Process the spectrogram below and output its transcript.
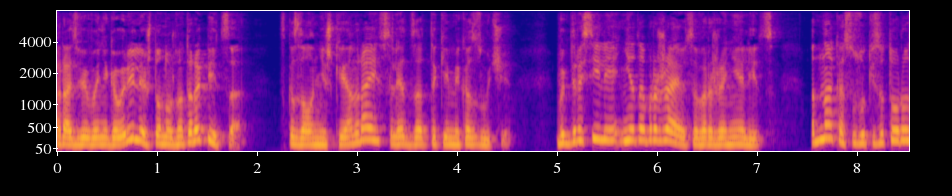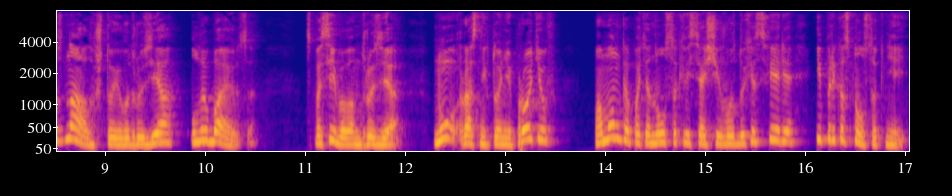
Разве вы не говорили, что нужно торопиться?» Сказал Нишки Янрай вслед за такими Казучи. В Игдрасиле не отображаются выражения лиц. Однако Сузуки Сатору знал, что его друзья улыбаются. «Спасибо вам, друзья. Ну, раз никто не против...» Мамонга потянулся к висящей в воздухе сфере и прикоснулся к ней.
